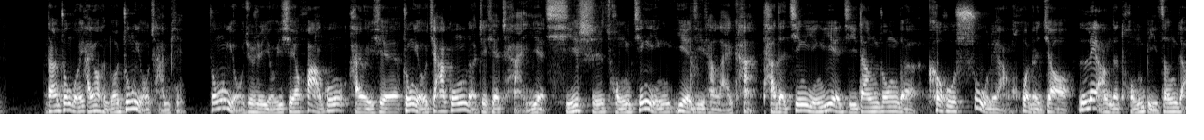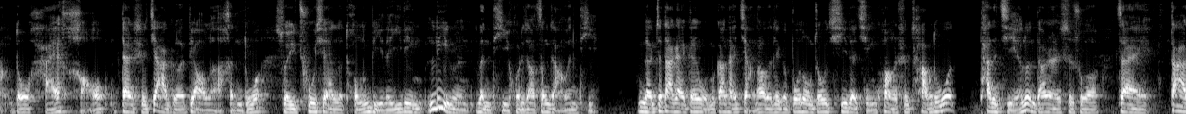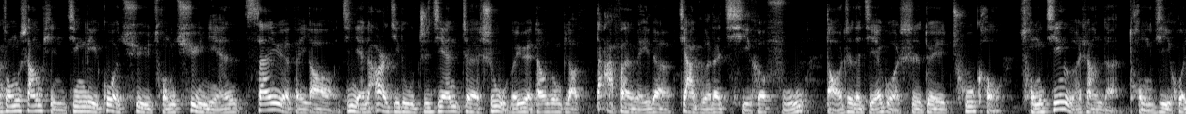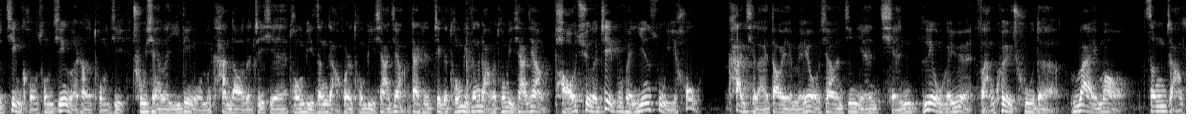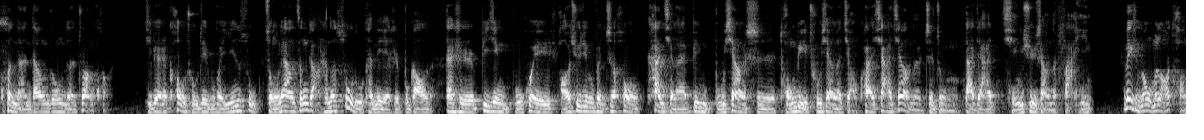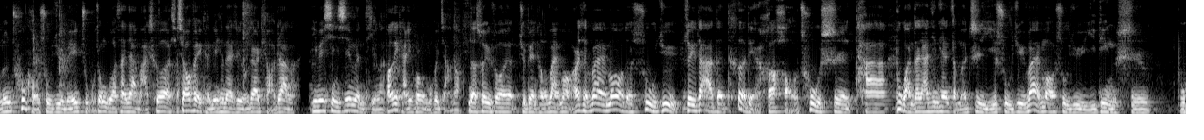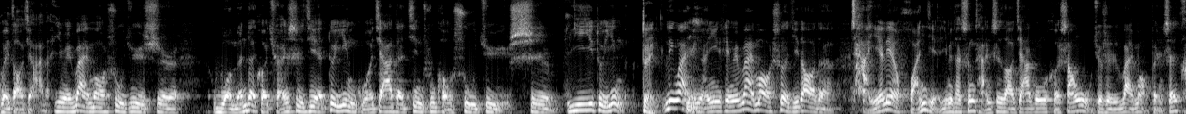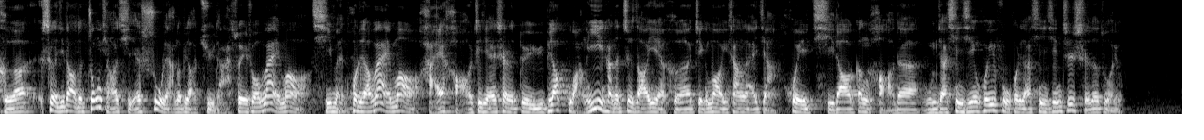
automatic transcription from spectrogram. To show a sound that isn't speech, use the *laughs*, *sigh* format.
当然，中国还有很多中游产品。中游就是有一些化工，还有一些中游加工的这些产业，其实从经营业绩上来看，它的经营业绩当中的客户数量或者叫量的同比增长都还好，但是价格掉了很多，所以出现了同比的一定利润问题或者叫增长问题。那这大概跟我们刚才讲到的这个波动周期的情况是差不多的。它的结论当然是说在。大宗商品经历过去从去年三月份到今年的二季度之间这十五个月当中比较大范围的价格的起和伏，导致的结果是对出口从金额上的统计或者进口从金额上的统计出现了一定我们看到的这些同比增长或者同比下降。但是这个同比增长和同比下降刨去了这部分因素以后，看起来倒也没有像今年前六个月反馈出的外贸。增长困难当中的状况，即便是扣除这部分因素，总量增长上的速度肯定也是不高的。但是毕竟不会刨去这部分之后，看起来并不像是同比出现了较快下降的这种大家情绪上的反应。为什么我们老讨论出口数据为主？中国三驾马车，消费肯定现在是有点挑战了，因为信心问题了。房地产一会儿我们会讲到，那所以说就变成了外贸，而且外贸的数据最大的特点和好处是它，不管大家今天怎么质疑数据，外贸数据一定是。不会造假的，因为外贸数据是我们的和全世界对应国家的进出口数据是一一对应的。对，另外一个原因是因为外贸涉及到的产业链环节，因为它生产制造加工和商务就是外贸本身和涉及到的中小企业数量都比较巨大，所以说外贸企稳或者叫外贸还好这件事儿，对于比较广义上的制造业和这个贸易商来讲，会起到更好的我们叫信心恢复或者叫信心支持的作用。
